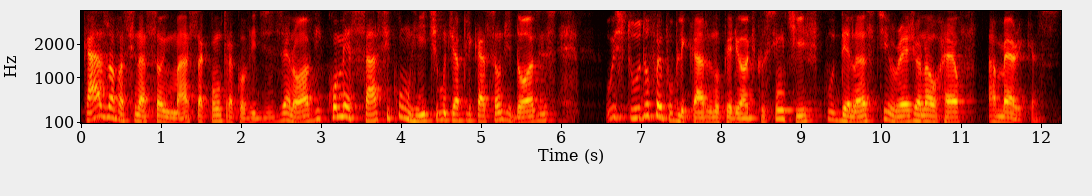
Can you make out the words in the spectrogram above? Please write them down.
caso a vacinação em massa contra a Covid-19 começasse com um ritmo de aplicação de doses. O estudo foi publicado no periódico científico The Lancet Regional Health Americas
